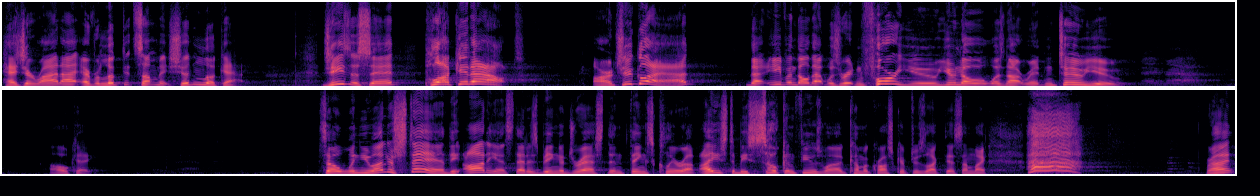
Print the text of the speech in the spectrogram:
Has your right eye ever looked at something it shouldn't look at? Jesus said, pluck it out. Aren't you glad that even though that was written for you, you know it was not written to you? Okay. So when you understand the audience that is being addressed, then things clear up. I used to be so confused when I'd come across scriptures like this. I'm like, ah, right?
